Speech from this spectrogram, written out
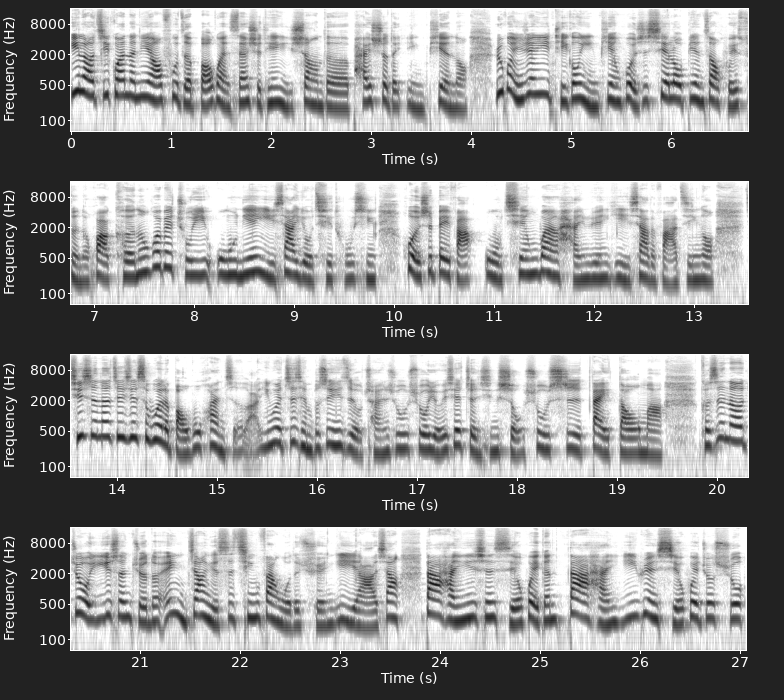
医疗机关呢，你也要负责保管三十天以上的拍摄的影片哦。如果你任意提供影片或者是泄露、变造、毁损的话，可能会被处以五年以下有期徒刑，或者是被罚五千万韩元以下的罚金哦。其实呢，这些是为了保护患者啦，因为之前不是一直有传出说有一些整形手术是带刀吗？可是呢，就有医生觉得，哎，你这样也是侵犯我的权益啊。像大韩医生协会跟大韩医院协会就说，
